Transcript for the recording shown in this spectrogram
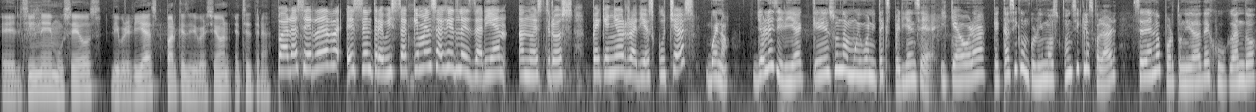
el cine, museos, librerías, parques de diversión, etc. Para cerrar esta entrevista, ¿qué mensajes les darían a nuestros pequeños radioescuchas? Bueno, yo les diría que es una muy bonita experiencia y que ahora que casi concluimos un ciclo escolar, se den la oportunidad de jugando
